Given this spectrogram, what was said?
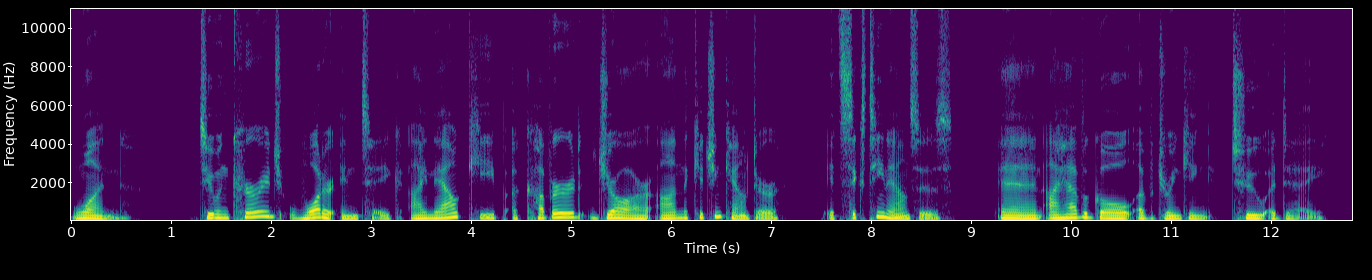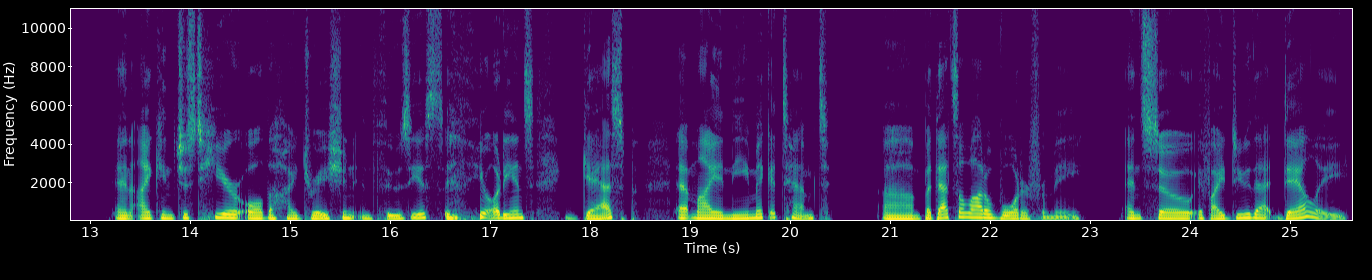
One, to encourage water intake, I now keep a covered jar on the kitchen counter. It's 16 ounces, and I have a goal of drinking two a day. And I can just hear all the hydration enthusiasts in the audience gasp at my anemic attempt. Um, but that's a lot of water for me. And so if I do that daily,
